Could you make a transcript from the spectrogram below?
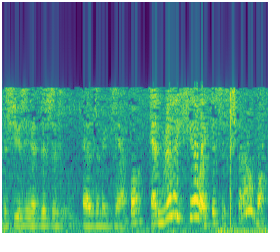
Just using it this is as an example, and really feel like this is terrible.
